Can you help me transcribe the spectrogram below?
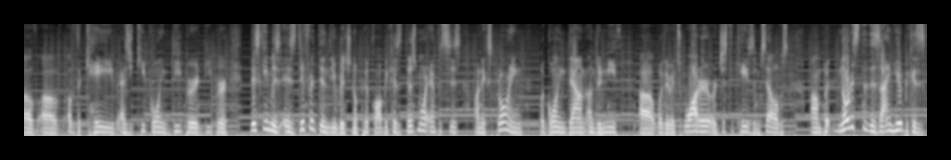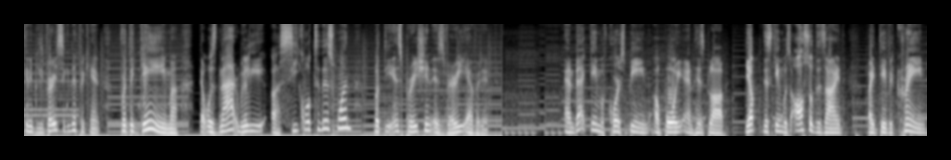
of, of, of the cave as you keep going deeper and deeper. This game is, is different than the original pitfall because there's more emphasis on exploring but going down underneath uh, whether it's water or just the caves themselves. Um, but notice the design here because it's going to be very significant. For the game that was not really a sequel to this one, but the inspiration is very evident. And that game, of course, being A Boy and His Blob. Yep, this game was also designed by David Crane.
